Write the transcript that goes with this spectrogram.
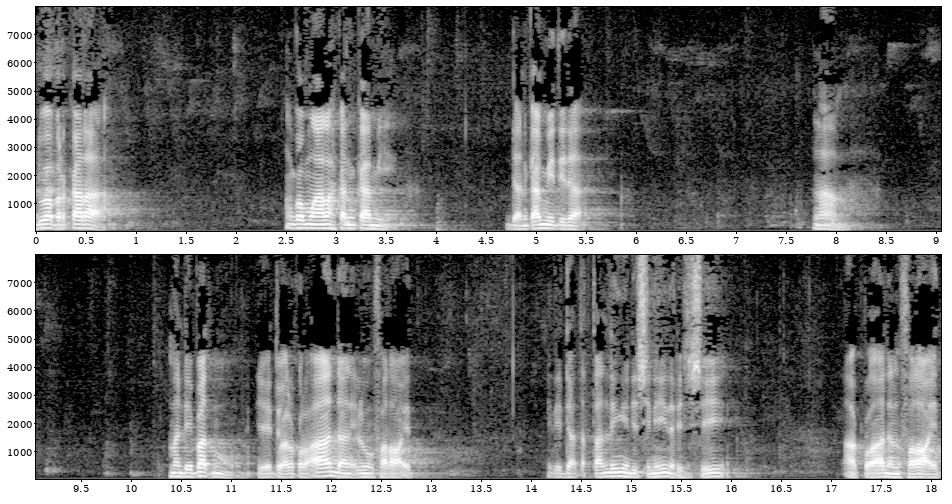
dua perkara engkau mengalahkan kami dan kami tidak nah, mendebatmu yaitu Al-Qur'an dan ilmu faraid. Tidak tertandingi di sini dari sisi Al-Qur'an dan faraid.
